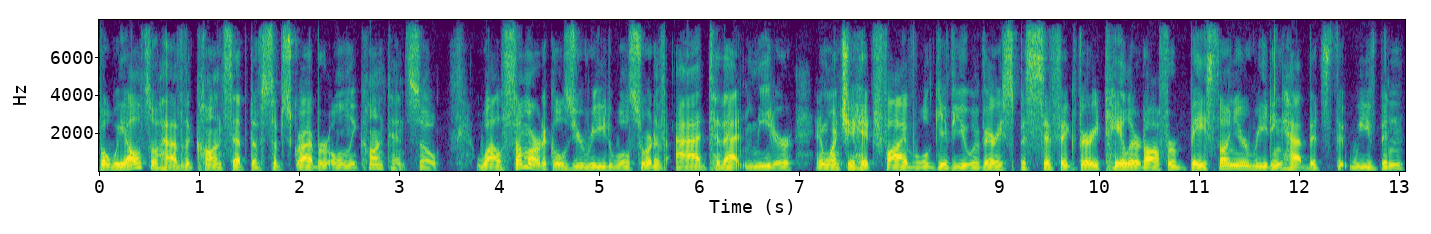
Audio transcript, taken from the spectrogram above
But we also have the concept of subscriber-only content. So while some articles you read will sort of add to that meter, and once you hit five, we'll give you a very specific, very tailored offer based on your reading habits that we we've been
